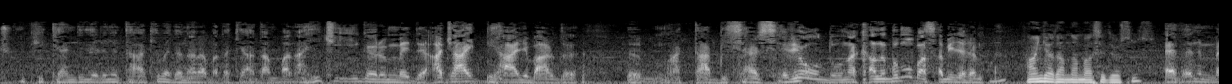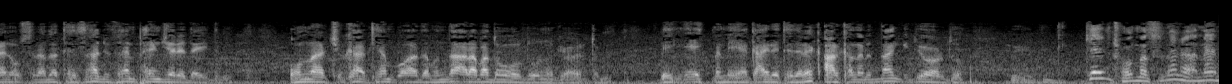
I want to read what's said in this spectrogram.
Çünkü kendilerini takip eden arabadaki adam bana hiç iyi görünmedi. Acayip bir hali vardı. Hatta bir serseri olduğuna kalıbımı basabilirim. Hangi adamdan bahsediyorsunuz? Efendim ben o sırada tesadüfen penceredeydim. Onlar çıkarken bu adamın da arabada olduğunu gördüm. Belli etmemeye gayret ederek arkalarından gidiyordu. Genç olmasına rağmen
